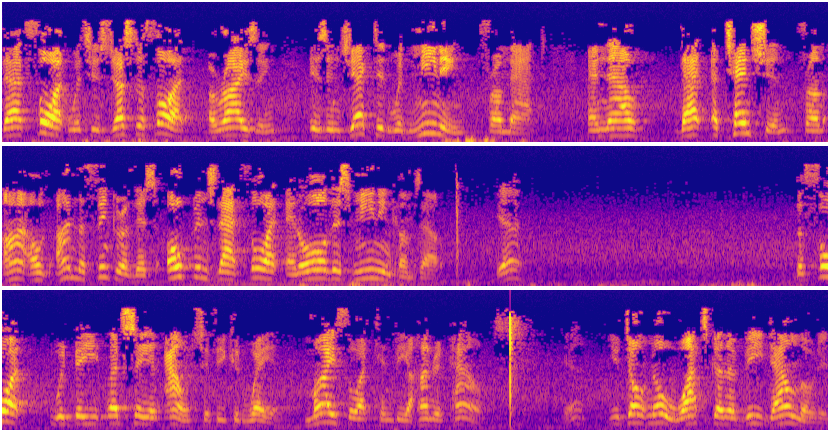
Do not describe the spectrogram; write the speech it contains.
that thought, which is just a thought arising, is injected with meaning from that. And now that attention from, ah, oh, I'm the thinker of this, opens that thought, and all this meaning comes out. Yeah? The thought would be, let's say, an ounce if you could weigh it. My thought can be 100 pounds. Yeah? You don't know what's going to be downloaded.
